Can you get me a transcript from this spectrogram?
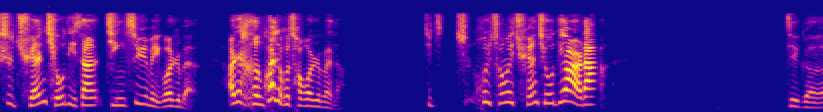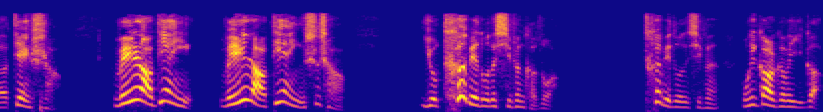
是全球第三，仅次于美国、日本，而且很快就会超过日本的，就会成为全球第二大这个电影市场。围绕电影，围绕电影市场有特别多的细分可做。特别多的细分，我可以告诉各位一个，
